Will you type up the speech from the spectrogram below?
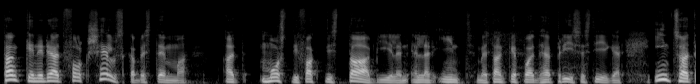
Tanken är det att folk själv ska bestämma att måste de faktiskt ta bilen eller inte med tanke på att det här priset stiger. Inte så att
